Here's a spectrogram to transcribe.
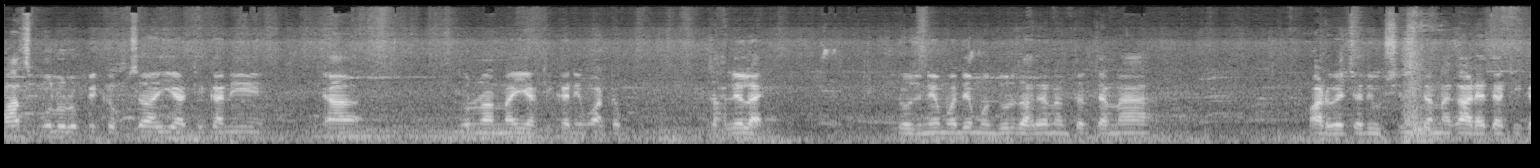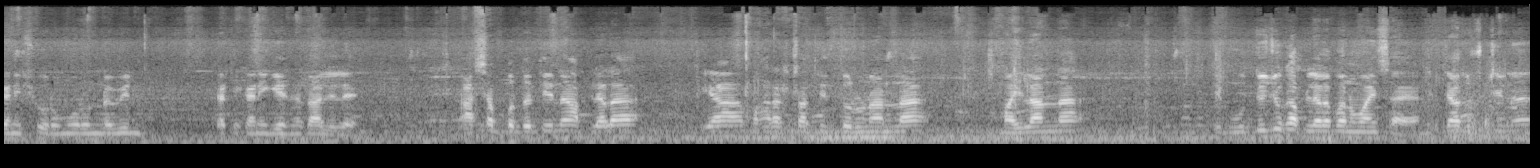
पाच बोलोरो पिकअपचा या ठिकाणी या तरुणांना या ठिकाणी वाटप झालेलं आहे. योजनेमध्ये मंजूर झाल्यानंतर त्यांना पाडव्याच्या दिवशीच त्यांना गाड्या त्या ठिकाणी शोरूमवरून नवीन त्या ठिकाणी घेण्यात आलेल्या आहे. अशा पद्धतीनं आपल्याला या महाराष्ट्रातील तरुणांना महिलांना एक उद्योजक आपल्याला बनवायचं आहे आणि त्या दृष्टीनं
